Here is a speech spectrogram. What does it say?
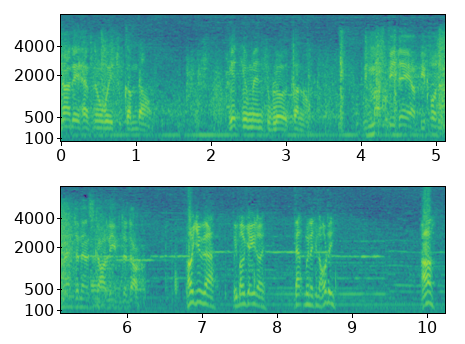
Now they have no way to come down. Get your men to blow a tunnel. We must be there before the maintenance car leaves the dock. Bao nhiêu à? Bị bao vây rồi. Đặt bên này cho nổ đi. Ờ. Here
